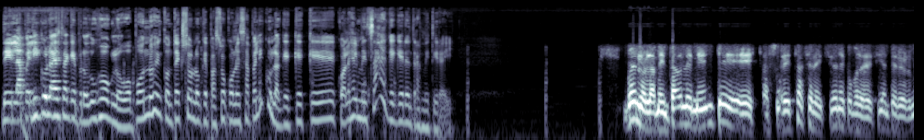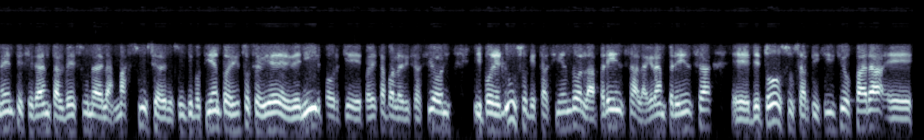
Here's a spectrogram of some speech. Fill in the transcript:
de la película esta que produjo Globo. Ponnos en contexto lo que pasó con esa película, que, que, que, cuál es el mensaje que quieren transmitir ahí. Bueno, lamentablemente estas, elecciones, como les decía anteriormente, serán tal vez una de las más sucias de los últimos tiempos. Esto se debe venir porque por esta polarización y por el uso que está haciendo la prensa, la gran prensa, eh, de todos sus artificios para eh,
